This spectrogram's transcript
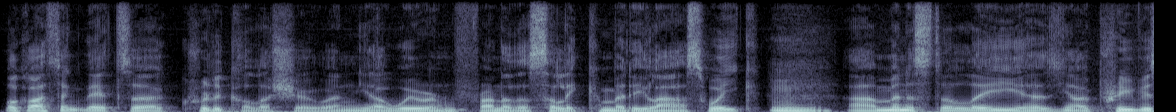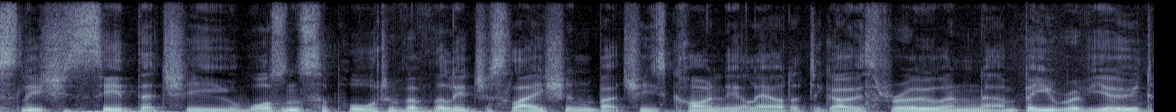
Look, I think that's a critical issue, and you know we were in front of the select committee last week. Mm. Uh, Minister Lee has, you know, previously she said that she wasn't supportive of the legislation, but she's kindly allowed it to go through and um, be reviewed.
